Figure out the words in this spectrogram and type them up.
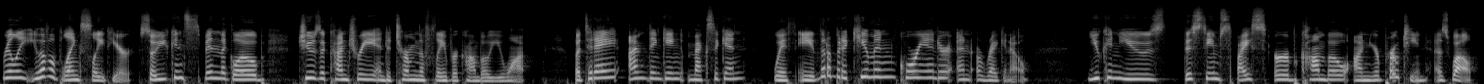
Really, you have a blank slate here, so you can spin the globe, choose a country, and determine the flavor combo you want. But today, I'm thinking Mexican with a little bit of cumin, coriander, and oregano. You can use this same spice herb combo on your protein as well.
